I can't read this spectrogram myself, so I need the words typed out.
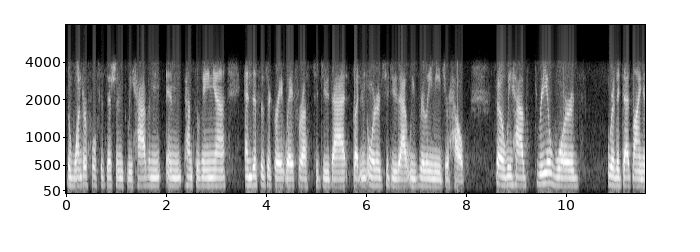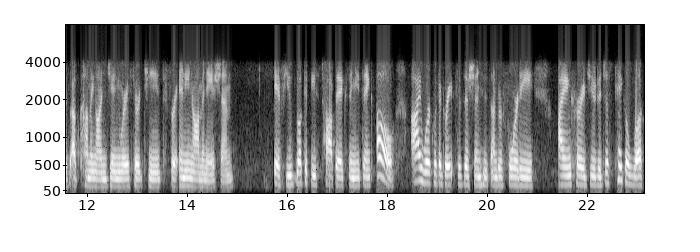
the wonderful physicians we have in, in Pennsylvania, and this is a great way for us to do that. But in order to do that, we really need your help. So we have three awards where the deadline is upcoming on January 13th for any nomination. If you look at these topics and you think, oh, I work with a great physician who's under 40, I encourage you to just take a look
